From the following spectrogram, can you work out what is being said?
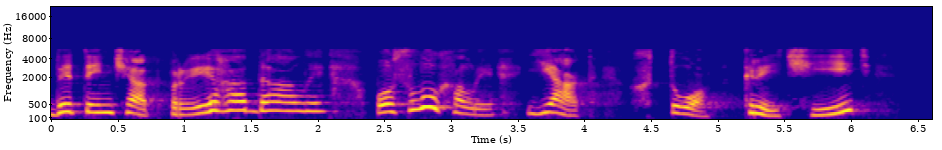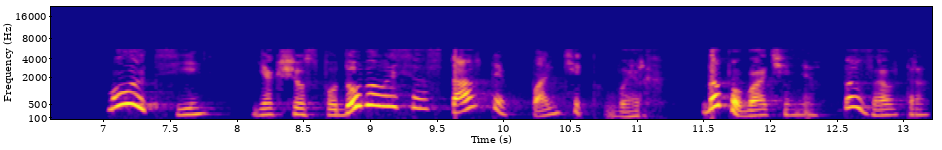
дитинчат пригадали, послухали, як хто кричить. Молодці! Якщо сподобалося, ставте пальчик вверх. До побачення, до завтра.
